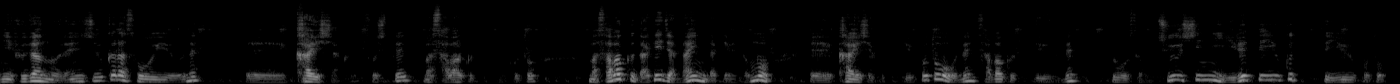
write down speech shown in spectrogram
に普段の練習からそういうね、えー、解釈そして、まあ、裁くっていうこと。まあ、裁くだけじゃないんだけれども、えー、解釈っていうことをねさばくっていうね動作を中心に入れていくっていうこと、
